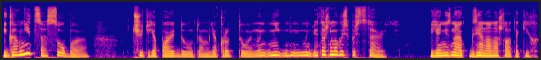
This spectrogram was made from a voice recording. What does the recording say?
И говниться особо, чуть я пойду, там, я крутой. Ну, не- не- я даже не могу себе представить. Я не знаю, где она нашла таких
